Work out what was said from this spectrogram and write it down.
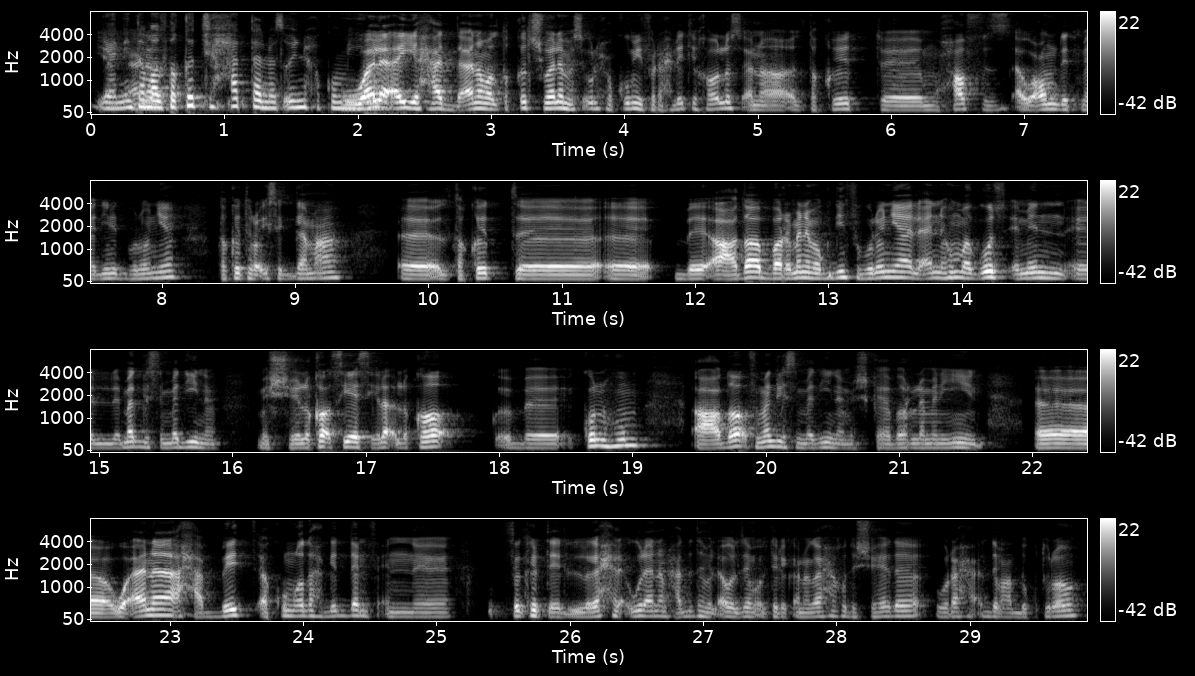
يعني أنت أنا ما التقيتش حتى المسؤولين الحكوميين. ولا أي حد، أنا ما التقيتش ولا مسؤول حكومي في رحلتي خالص، أنا التقيت محافظ أو عُمدة مدينة بولونيا، التقيت رئيس الجامعة، آآ التقيت آآ بأعضاء البرلمان الموجودين في بولونيا، لإن هم جزء من مجلس المدينة، مش لقاء سياسي، لأ، لقاء بكونهم أعضاء في مجلس المدينة مش كبرلمانيين، آآ وأنا حبيت أكون واضح جدًا في إن فكرة الرحلة الأولى أنا محددها من الأول زي ما قُلت لِك، أنا رايح آخد الشهادة ورايح أقدّم على الدكتوراه،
